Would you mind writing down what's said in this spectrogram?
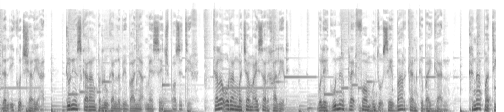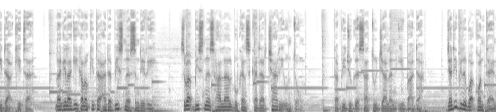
dan ikut syariat. Dunia sekarang perlukan lebih banyak mesej positif. Kalau orang macam Aisar Khalid boleh guna platform untuk sebarkan kebaikan, kenapa tidak kita? Lagi-lagi kalau kita ada bisnes sendiri. Sebab bisnes halal bukan sekadar cari untung, tapi juga satu jalan ibadah. Jadi bila buat konten,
